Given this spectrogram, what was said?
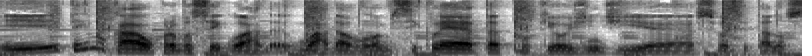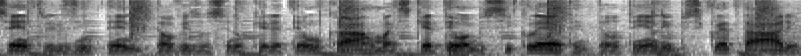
E tem local para você guarda, guardar uma bicicleta, porque hoje em dia, se você está no centro, eles entendem que talvez você não queira ter um carro, mas quer ter uma bicicleta, então tem ali o bicicletário.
